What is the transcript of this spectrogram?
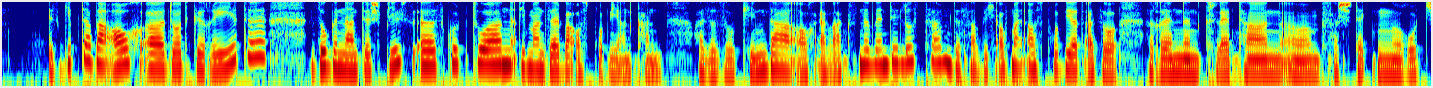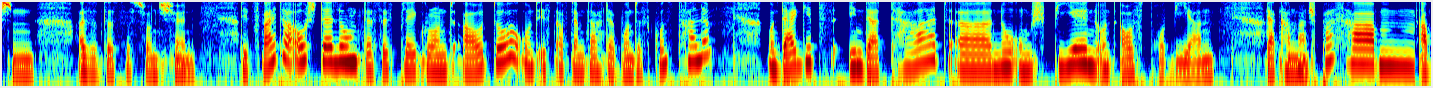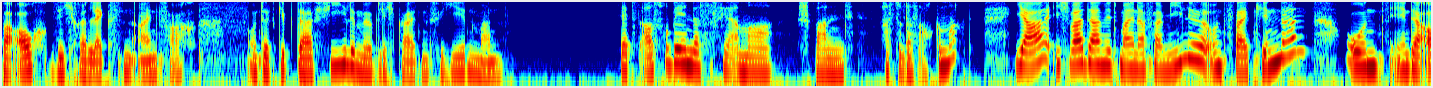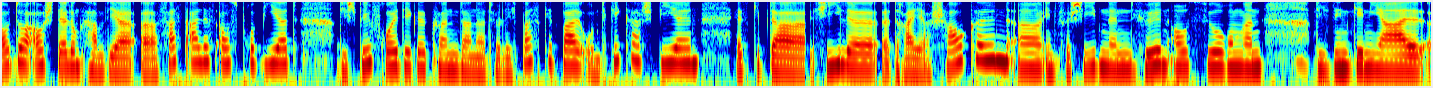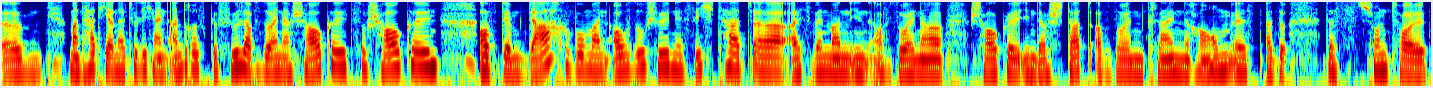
Es gibt aber auch äh, dort Geräte, sogenannte Spielskulpturen, die man selber ausprobieren kann. Also so Kinder, auch Erwachsene, wenn die Lust haben. Das habe ich auch mal ausprobiert. Also Rennen, Klettern, äh, Verstecken, Rutschen. Also das ist schon schön. Die zweite Ausstellung, das ist Playground Outdoor und ist auf dem Dach der Bundeskunsthalle. Und da gibt's in der Tat äh, nur um Spielen und Ausprobieren. Da kann man Spaß haben, aber auch sich relaxen einfach einfach. Und es gibt da viele Möglichkeiten für jeden Mann. Selbst ausprobieren, das ist ja immer spannend. Hast du das auch gemacht? Ja, ich war da mit meiner Familie und zwei Kindern und in der Outdoor-Ausstellung haben wir äh, fast alles ausprobiert. Die Spielfreudige können da natürlich Basketball und Gicker spielen. Es gibt da viele äh, Dreier-Schaukeln äh, in verschiedenen Höhenausführungen. Die sind genial. Ähm, man hat ja natürlich ein anderes Gefühl, auf so einer Schaukel zu schaukeln, auf dem Dach, wo man auch so schöne Sicht hat, äh, als wenn man in, auf so einer Schaukel in der Stadt auf so so einen kleinen Raum ist. Also das ist schon toll.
